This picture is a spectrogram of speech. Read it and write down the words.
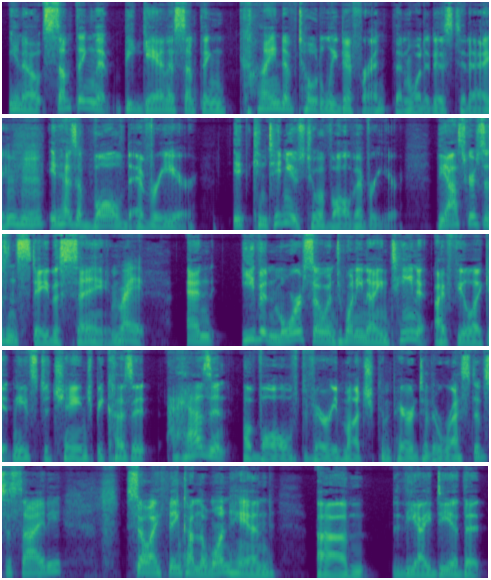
you know something that began as something kind of totally different than what it is today, it has evolved every year. It continues to evolve every year. The Oscars doesn't stay the same, Right. and even more so in 2019, it, I feel like it needs to change because it hasn't evolved very much compared to the rest of society. So I think on the one hand, um, the idea that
